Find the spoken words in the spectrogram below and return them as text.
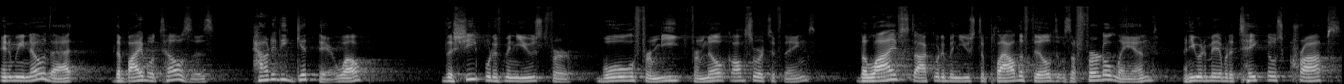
And we know that the Bible tells us. How did he get there? Well, the sheep would have been used for wool, for meat, for milk, all sorts of things. The livestock would have been used to plow the fields. It was a fertile land, and he would have been able to take those crops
